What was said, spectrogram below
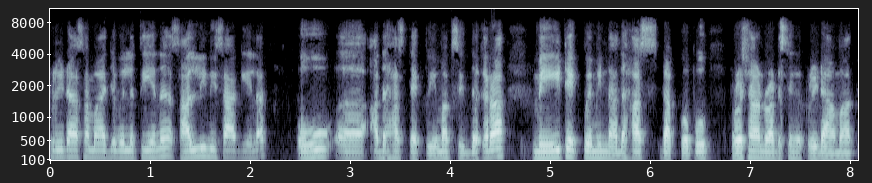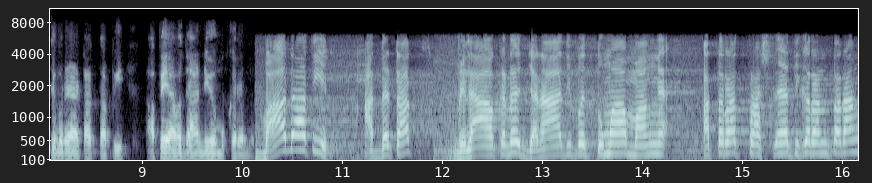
ක්‍රීඩා සමාජවල තියෙන සල්ලි නිසා කියලත් ඔහු අදහස් දැක්වීමක් සිද්ධ කරා මේ ඊට එක්වමින් අදහස් දක්වපු රෝෂාන් රටසිංහ ක්‍රීඩා අමාත්‍යවරයාටත් අපි අපේ අවධානය යොමු කරමු. බාධා තියෙන අදටත් වෙලාවකට ජනාධිපතිතුමා මං අතරත් ප්‍රශ්න ඇති කරන්න තරම්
